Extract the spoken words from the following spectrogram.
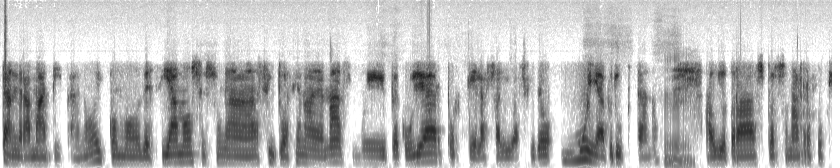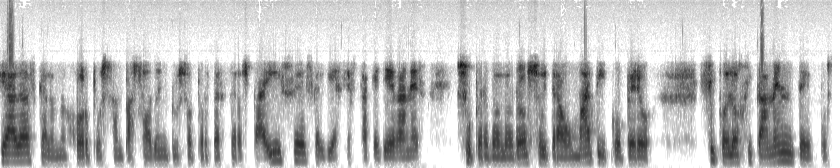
tan dramática. ¿no? Y como decíamos, es una situación además muy peculiar porque la salida ha sido muy abrupta. ¿no? Mm. Hay otras personas refugiadas que a lo mejor pues, han pasado incluso por terceros países, el viaje hasta que llegan es súper doloroso y traumático, pero psicológicamente pues,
